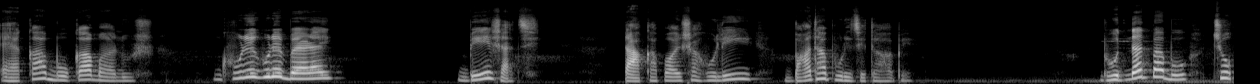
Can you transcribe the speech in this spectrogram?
একা বোকা মানুষ। ঘুরে ঘুরে বেড়াই। বেশ আছে। টাকা পয়সা হলেই বাধা পড়ে যেতে হবে। ভূতনাথবাবু চোখ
